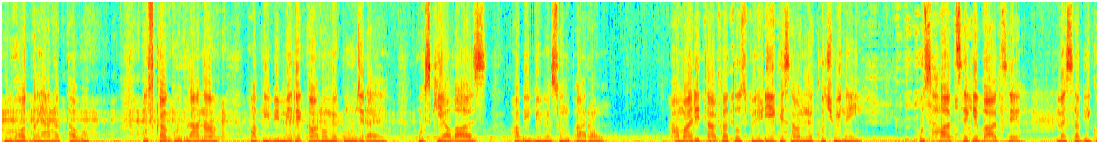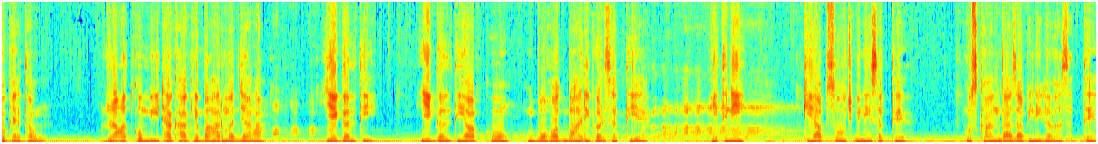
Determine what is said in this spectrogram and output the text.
बहुत भयानक था वो। उसका गुर्राना अभी भी मेरे कानों में गूंज रहा है, उसकी आवाज़ अभी भी मैं सुन पा रहा हूँ। हमारी ताकत उस भेड़िए के सामने कुछ भी नहीं, उस हादसे के बाद से मैं सभी को कहता हूँ, रात को मीठा खा के बाहर मत जाना, ये गलती ये गलती आपको बहुत भारी पड़ सकती है। इतनी कि आप सोच भी नहीं सकते, उसका अंदाज़ा भी नहीं लगा सकते।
